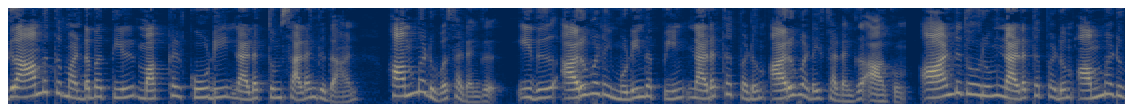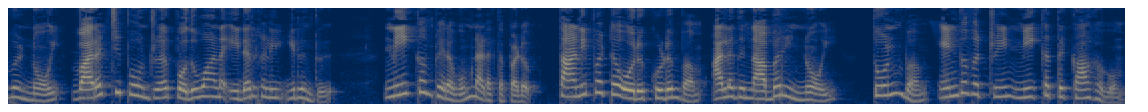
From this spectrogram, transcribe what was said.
கிராமத்து மண்டபத்தில் மக்கள் கூடி நடத்தும் சடங்குதான் ஹம்மடுவ சடங்கு. இது அறுவடை முடிந்த பின் நடத்தப்படும் அறுவடை சடங்கு ஆகும். ஆண்டுதோறும் நடத்தப்படும் அம்மடுவ நோய் வறட்சி போன்ற பொதுவான இடர்களில் இருந்து நீக்கம் பெறவும் நடத்தப்படும். தனிப்பட்ட ஒரு குடும்பம் அல்லது நபரின் நோய் துன்பம் என்பவற்றின் நீக்கத்துக்காகவும்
